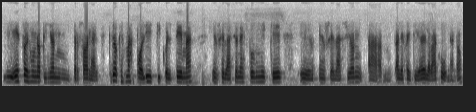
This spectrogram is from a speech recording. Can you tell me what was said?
y esto es una opinión personal. Creo que es más político el tema en relación a Sputnik que eh, en relación a, la efectividad de la vacuna, ¿no?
